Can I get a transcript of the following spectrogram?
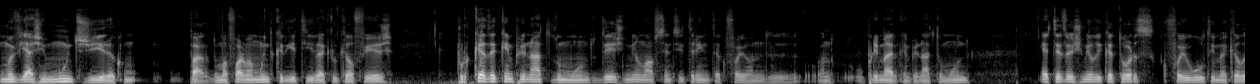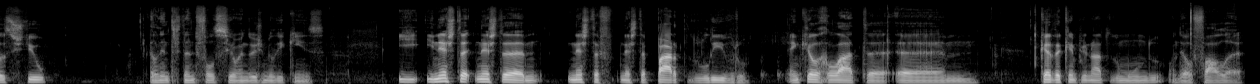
uma viagem muito gira, como- pá, de uma forma muito criativa, aquilo que ele fez por cada campeonato do mundo, desde 1930, que foi onde, onde o primeiro campeonato do mundo, até 2014, que foi o último a que ele assistiu. Ele, entretanto, faleceu em 2015. E, e nesta, nesta, nesta, nesta parte do livro em que ele relata ahm, cada campeonato do mundo, onde ele fala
